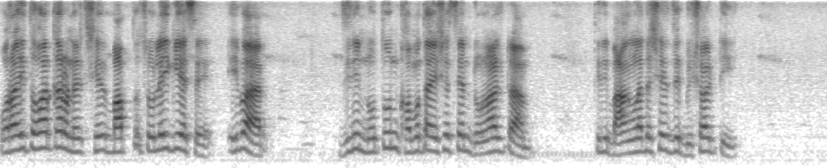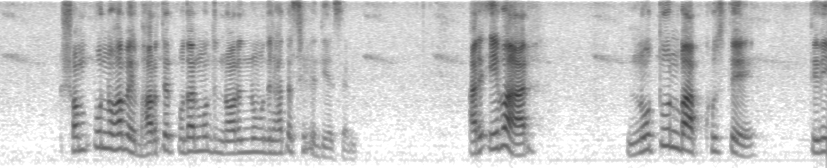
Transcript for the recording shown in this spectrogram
পরাজিত হওয়ার কারণে সে বাপ তো চলেই গিয়েছে। এবার যিনি নতুন ক্ষমতায় এসেছেন ডোনাল্ড ট্রাম্প, তিনি বাংলাদেশের যে বিষয়টি সম্পূর্ণভাবে ভারতের প্রধানমন্ত্রী নরেন্দ্র মোদীর হাতে ছেড়ে দিয়েছেন। আর এবার নতুন বাপ খুঁজতে তিনি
